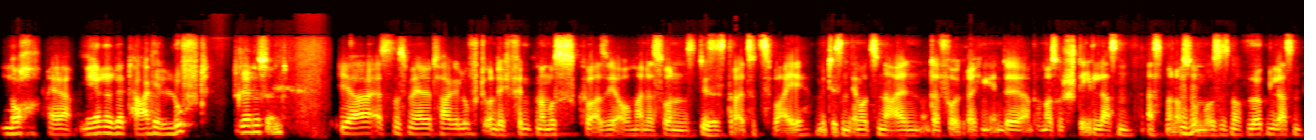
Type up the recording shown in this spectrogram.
noch ja. mehrere Tage Luft drin sind? Ja, erstens mehrere Tage Luft und ich finde, man muss quasi auch mal so ein, dieses 3 zu 2 mit diesem emotionalen und erfolgreichen Ende einfach mal so stehen lassen. Erstmal noch mhm. so, muss es noch wirken lassen.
